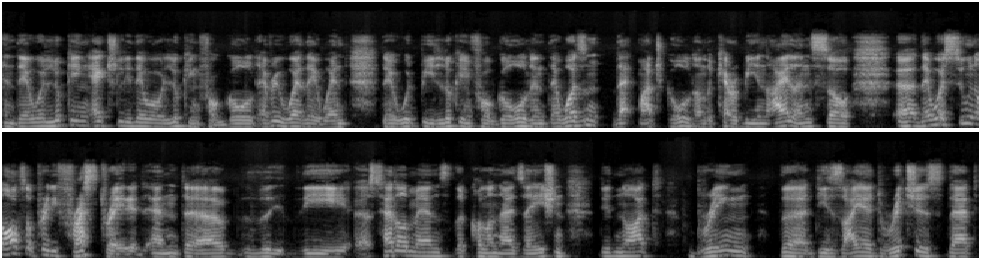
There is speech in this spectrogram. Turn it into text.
And they were looking actually they were looking for gold. Everywhere they went they would be looking for gold. And there wasn't that much gold on the caribbean islands. So uh, they were soon also pretty frustrated. And uh, the the uh, settlements the colonization did not bring the desired riches that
